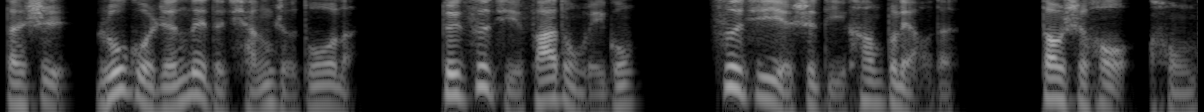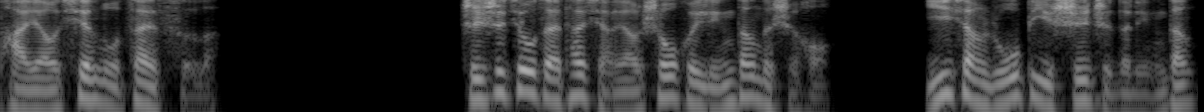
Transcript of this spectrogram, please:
但是如果人类的强者多了，对自己发动围攻，自己也是抵抗不了的。到时候恐怕要陷落在此了。只是就在他想要收回铃铛的时候，一向如臂使指的铃铛，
